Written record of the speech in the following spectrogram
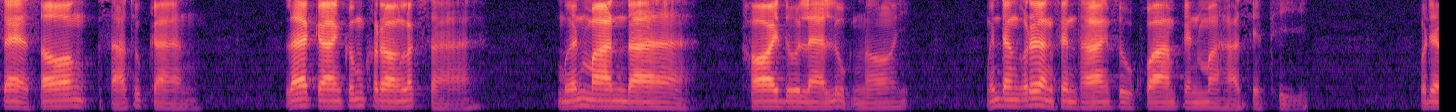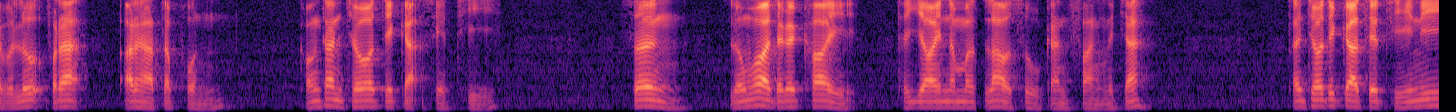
แท้ซองสาธุการ และการคุ้มครองรักษา เหมือนมารดา คอยดูแลลูกน้อย เหมือนดังเรื่องเส้นทางสู่ความเป็นมหาเศรษฐีพระเดบรรลุพระอรหัตผล ของท่านโชติกะเศรษฐี ซึ่งหลวงพ่อจะค่อยๆทยอยนำมาเล่าสู่การฟังนะจ๊ะ ท่านโชติกาเศรษฐีนี้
